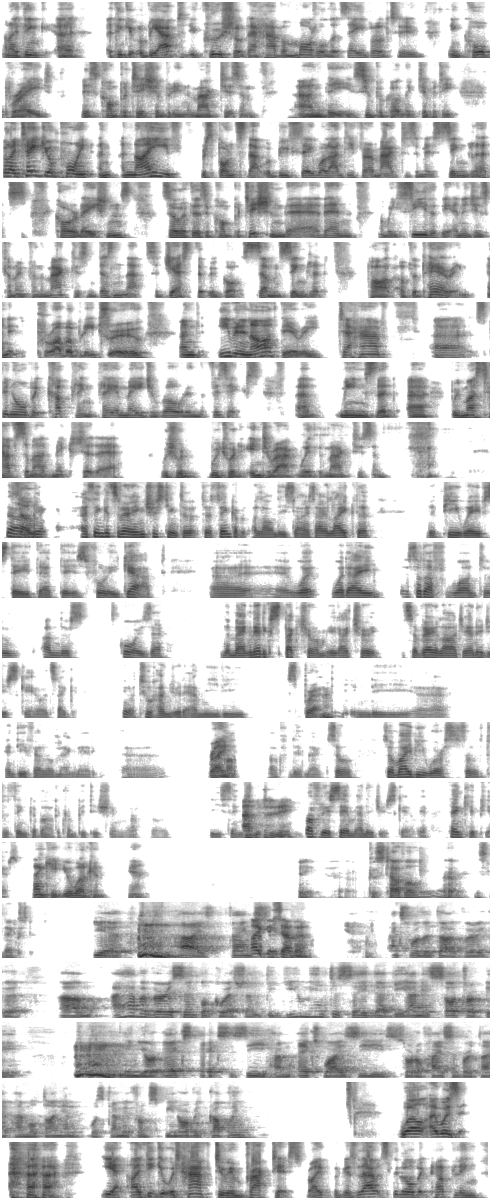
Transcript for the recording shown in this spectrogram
And I think uh, I think it would be absolutely crucial to have a model that's able to incorporate this competition between the magnetism and the superconductivity. But I take your point, and a naive response to that would be to say, well, antiferromagnetism is singlets, correlations. So if there's a competition there, then, and we see that the energy is coming from the magnetism, doesn't that suggest that we've got some singlet part of the pairing? And it's probably true. And even in our theory, to have uh, spin orbit coupling play a major role in the physics uh, means that uh, we must have some admixture there, which would which would interact with the magnetism. No, so, I, mean, I, think it's very interesting to, to think along these lines. I like the the p wave state that is fully gapped. Uh, what what I sort of want to underscore is that the magnetic spectrum it actually it's a very large energy scale. It's like you know 200 MeV spread mm -hmm. in the uh, anti-ferromagnetic uh, right of the mag. So so it might be worth sort of to think about the competition of uh, these things. Absolutely, roughly the same energy scale. Yeah. Thank you, Piers. Thank you. You're welcome. Yeah. Okay. Uh, Gustavo uh, is next. Yeah. Hi. Thanks. Hi, Gustavo. Thanks for the talk. Very good. Um, I have a very simple question. Did you mean to say that the anisotropy in your XXZ, XYZ sort of Heisenberg type Hamiltonian was coming from spin orbit coupling? Well, I was, yeah, I think it would have to in practice, right? Because without spin orbit coupling,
